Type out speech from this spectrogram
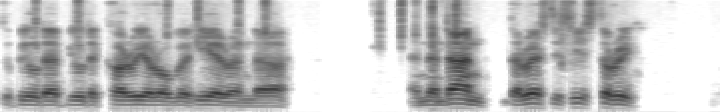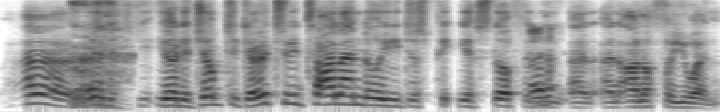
to build a build a career over here, and uh, and then then the rest is history. Ah, you, had a, you had, a, job to go to in Thailand, or you just picked your stuff and, and, and off you went?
